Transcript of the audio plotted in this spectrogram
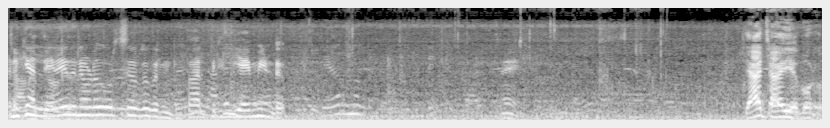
എനിക്ക് അല്ലെങ്കിൽ ഇതിനോട് കുറച്ച് ഒരു ഇതുണ്ട് താല്പര്യമില്ലായ്മയുണ്ട് क्या चाहिए बोलो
